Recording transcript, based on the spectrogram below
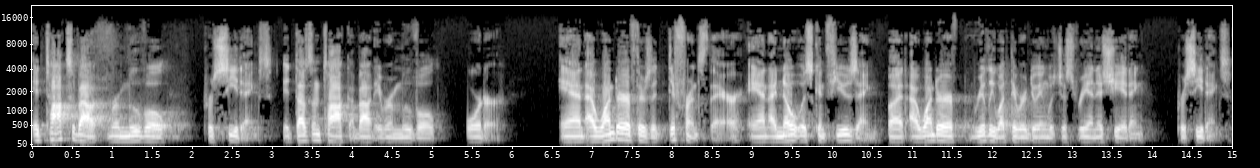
It talks about removal proceedings. It doesn't talk about a removal order. And I wonder if there's a difference there. And I know it was confusing, but I wonder if really what they were doing was just reinitiating proceedings.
